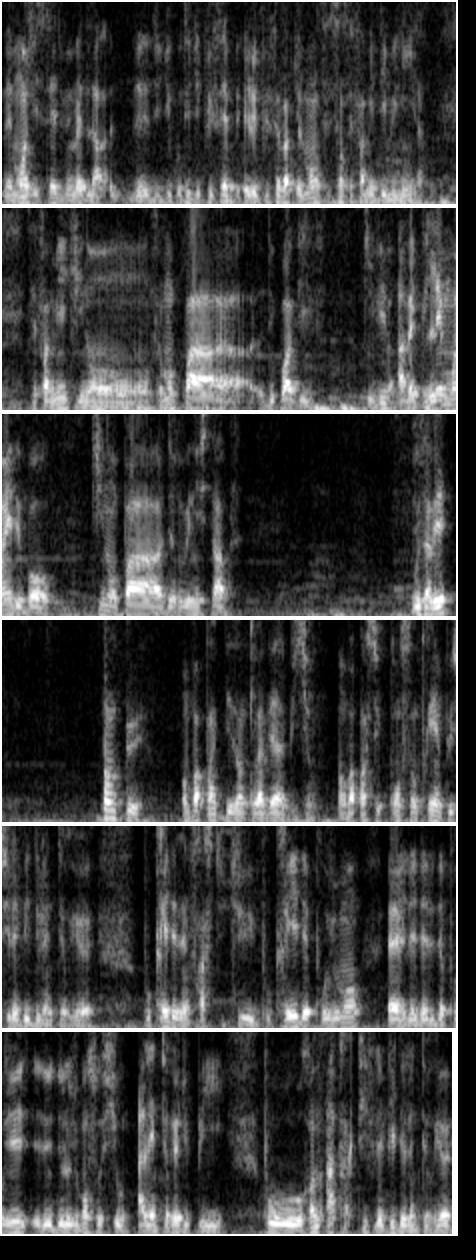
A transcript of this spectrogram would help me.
mais moi j'essaie de me mettre du côté du plus faible. Et le plus faible actuellement, ce sont ces familles démunies là. Ces familles qui n'ont vraiment pas de quoi vivre, qui vivent avec les moyens de bord, qui n'ont pas de revenus stables. Vous savez, tant que on va pas désenclaver Abidjan. On va pas se concentrer un peu sur les villes de l'intérieur pour créer des infrastructures, pour créer des projets, euh, projets de, logements sociaux à l'intérieur du pays, pour rendre attractifs les villes de l'intérieur.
